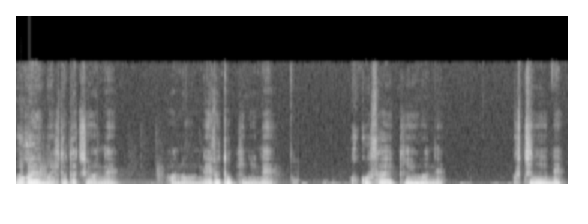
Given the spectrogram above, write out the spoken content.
我が家の人たちはね、あの、寝るときにね、ここ最近はね、口にね、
